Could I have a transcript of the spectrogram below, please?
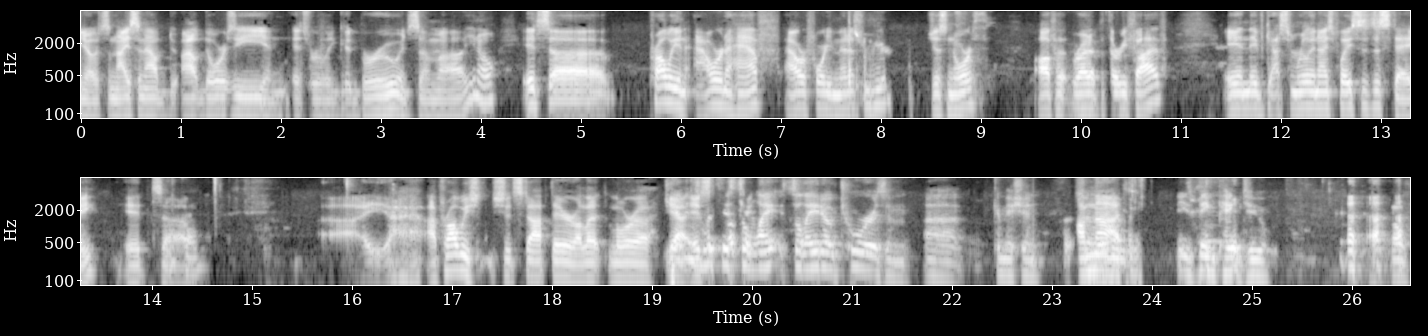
you know it's nice and out outdoorsy, and it's really good brew and some. Uh, you know, it's uh probably an hour and a half, hour forty minutes from here, just north, off at, right up at thirty five and they've got some really nice places to stay. It's uh, I I probably sh- should stop there. I'll let Laura. Yeah, it's with the Sala- Salado Tourism uh, Commission. I'm not. He's, he's being paid to. oh,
